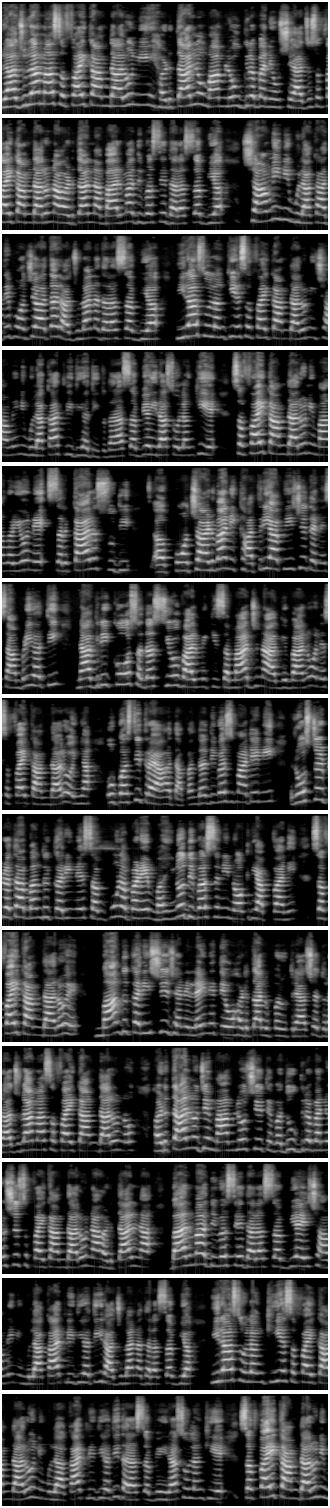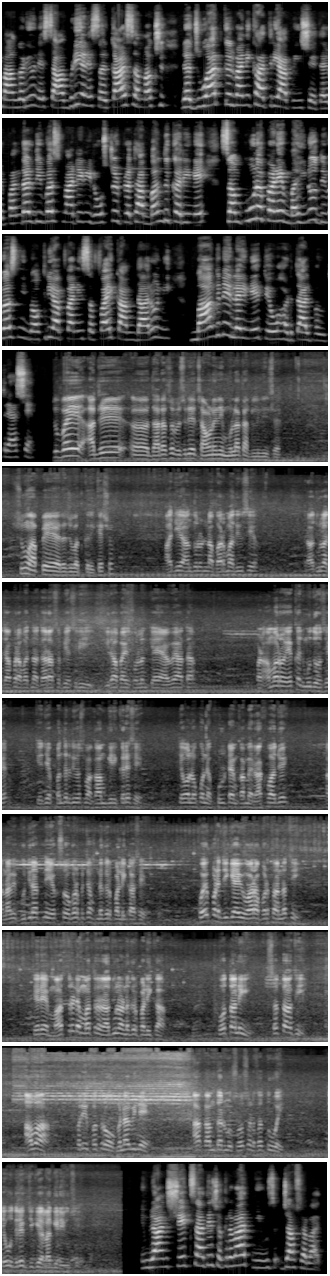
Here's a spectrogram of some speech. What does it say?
રાજુલામાં સફાઈ કામદારોની હડતાલનો મામલો ઉગ્ર બન્યો છે. આજે સફાઈ કામદારોના હડતાલના બારમા દિવસે ધારાસભ્ય છાવણીની મુલાકાતે પહોંચ્યા હતા. રાજુલાના ધારાસભ્ય હીરા સોલંકીએ સફાઈ કામદારોની છાવણીની મુલાકાત લીધી હતી. તો ધારાસભ્ય હીરા સોલંકીએ સફાઈ કામદારોની માંગણીઓને સરકાર સુધી પહોંચાડવાની ખાતરી આપી છે. તેને સાંભળી હતી નાગરિકો, સદસ્યો, વાલ્મીકી સમાજના આગેવાનો અને સફાઈ કામદારો અહીંયા ઉપસ્થિત રહ્યા હતા. પંદર દિવસ માટેની રોસ્ટર પ્રથા બંધ કરીને સંપૂર્ણપણે મહિનો દિવસની નોકરી આપવાની સફાઈ કામદારોએ માંગ કરી છે, જેને લઈને તેઓ હડતાલ ઉપર ઉતર્યા છે. તો રાજુલામાં સફાઈ કામદારોનો હડતાલનો જે મામલો છે તે વધુ ઉગ્ર બન્યો છે. સફાઈ કામદારોના હડતાલના બારમા દિવસે ધારાસભ્યએ છાવણીની મુલાકાત લીધી હતી. રાજુલાના ધારાસભ્ય હીરા સોલંકીએ સફાઈ કામદારોની મુલાકાત લીધી હતી. ધારાસભ્ય હીરા સોલંકીએ સફાઈ કામદારોની માંગણીઓને સાંભળી અને સરકાર સમક્ષ રજૂઆત કરવાની ખાતરી આપી છે. ત્યારે પંદર દિવસ માટેની રોસ્ટર પ્રથા બંધ કરીને સંપૂર્ણપણે મહિનો દિવસની નોકરી આપવાની સફાઈ કામદારોની માંગને લઈને તેઓ હડતાલ પર ઉતર્યા છે. તો ભાઈ, આજે ધારાસભ્ય ધારાસભ્યશ્રીએ છાવણીની મુલાકાત લીધી છે. શું આપે રજૂઆત કરી? કહેશો. આજે આંદોલનના બારમા દિવસે રાજુલા જાફરાબાદના ધારાસભ્ય શ્રી હીરાભાઈ સોલંકી આવ્યા હતા. પણ અમારો એક જ મુદ્દો છે કે જે પંદર દિવસમાં કામગીરી કરે છે, તેવા લોકોને ફૂલ ટાઈમ કામે રાખવા જોઈએ. અને આવી ગુજરાતની એકસો ઓગણપચાસ નગરપાલિકા છે, કોઈ પણ જગ્યાએ એવી વારા પડતા નથી. ત્યારે માત્ર ને માત્ર રાજુલા નગરપાલિકા પોતાની સત્તાથી આવા પરિપત્રો બનાવીને આ કામદારનું શોષણ થતું હોય તેવું દરેક જગ્યાએ લાગી રહ્યું છે. ઇમરાન શેખ સાથે ચક્રવાત ન્યૂઝ જાફરાબાદ.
